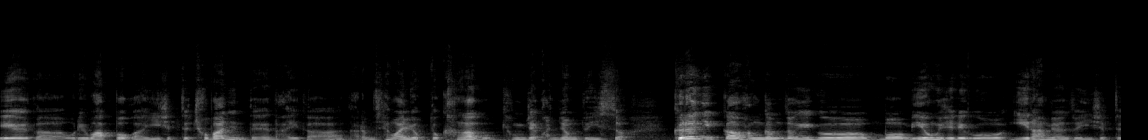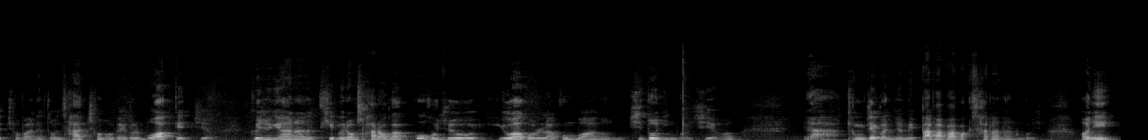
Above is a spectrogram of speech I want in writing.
얘가 우리 왓보가 20대 초반인데 나이가 나름 생활력도 강하고 경제관념도 있어. 그러니까 황금동이 그뭐 미용실이고 일하면서 20대 초반에 돈 4,500을 모았겠지요. 그 중에 하나는 TV로 팔아갖고 호주 유학 올라고 모아놓은 지돈인 거지요. 야 경제관념이 빠바바박 살아나는 거죠. 아니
